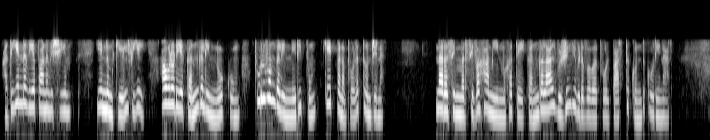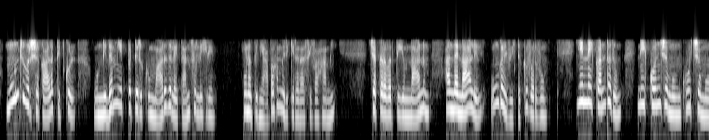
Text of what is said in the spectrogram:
அது என்ன வியப்பான விஷயம்? என்னும் கேள்வியை அவளுடைய கண்களின் நோக்கும் புருவங்களின் நெறிப்பும் கேட்பன போல தோன்றின. நரசிம்மர் சிவகாமியின் முகத்தை கண்களால் விழுங்கி விடுபவர் போல் பார்த்து கொண்டு கூறினார். மூன்று வருஷ காலத்திற்குள் உன்னிடம் ஏற்பட்டிருக்கும் மாறுதலைத்தான் சொல்லுகிறேன். உனக்கு ஞாபகம் இருக்கிறதா சிவகாமி? சக்கரவர்த்தியும் நானும் அந்த நாளில் உங்கள் வீட்டுக்கு வருவோம். என்னை கண்டதும் நீ கொஞ்சமும் கூச்சமோ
